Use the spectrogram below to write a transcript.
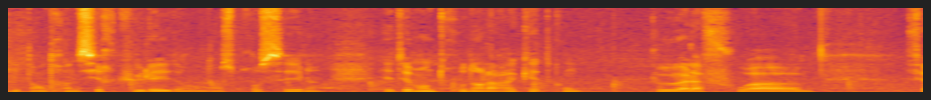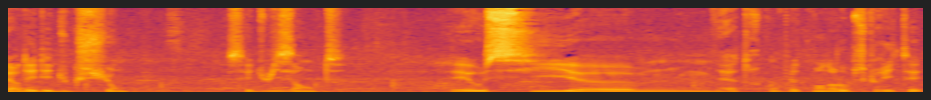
qui est en train de circuler dans, ce procès, il y a tellement de trous dans la raquette qu'on peut à la fois faire des déductions séduisantes et aussi euh, être complètement dans l'obscurité.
